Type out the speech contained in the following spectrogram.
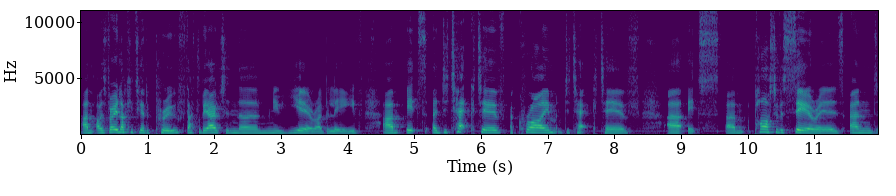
Um, I was very lucky to get a proof. That'll be out in the new year, I believe. Um, it's a detective, a crime detective. Uh, it's um, part of a series, and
